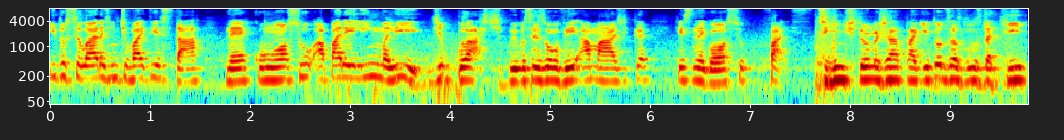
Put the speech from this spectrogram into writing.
e do celular a gente vai testar né, com o nosso aparelhinho ali de plástico e vocês vão ver a mágica que esse negócio faz. Seguinte, turma, já apaguei todas as luzes daqui,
